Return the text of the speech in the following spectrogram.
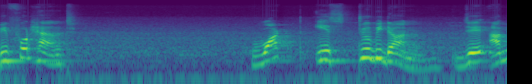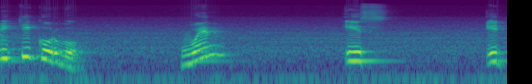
beforehand what is to be done. যে আমি কি করব? When is it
